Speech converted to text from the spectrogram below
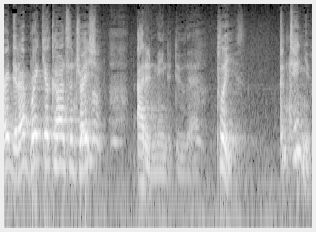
sorry. Did I break your concentration? I didn't mean to do that. Please, continue.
